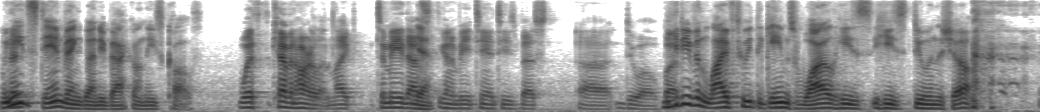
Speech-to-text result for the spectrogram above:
We then, need Stan Van Gundy back on these calls with Kevin Harlan. Like to me, that's yeah. going to be TNT's best uh, duo. But, you could even live tweet the games while he's he's doing the show.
